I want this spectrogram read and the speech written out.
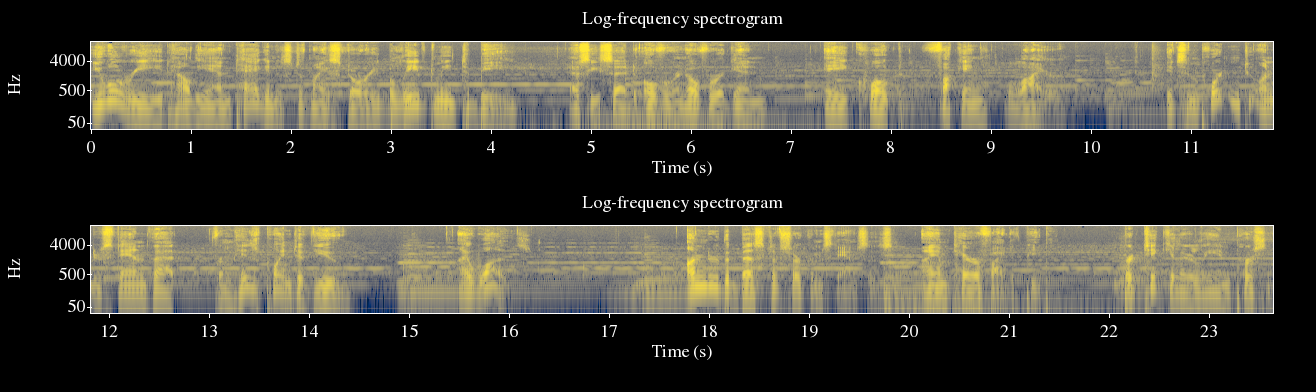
You will read how the antagonist of my story believed me to be, as he said over and over again, a quote, fucking liar. It's important to understand that, from his point of view, I was. Under the best of circumstances, I am terrified of people particularly in person.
